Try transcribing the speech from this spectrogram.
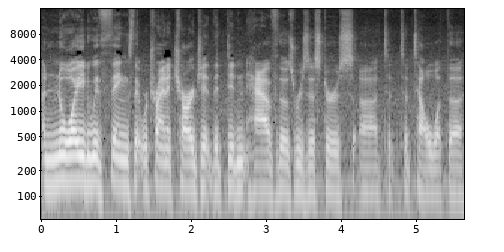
annoyed with things that were trying to charge it that didn't have those resistors uh, to, to tell what the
